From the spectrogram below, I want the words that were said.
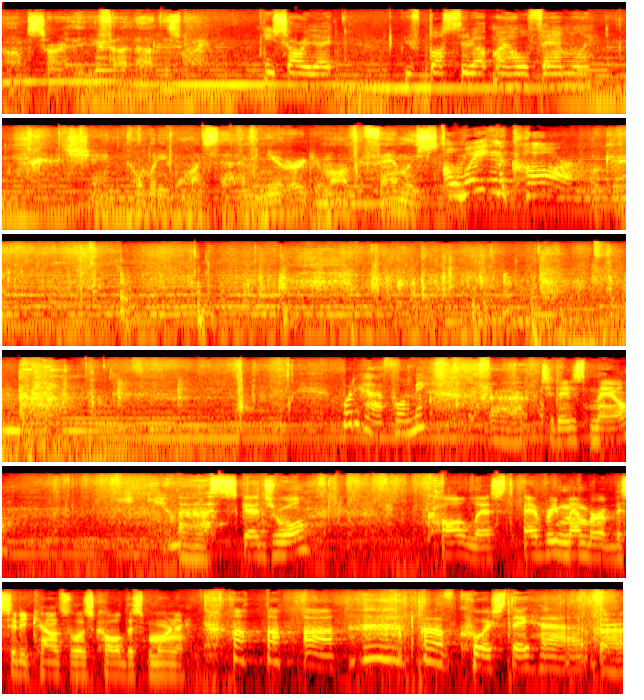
I'm sorry that you found out this way. You sorry that you've busted up my whole family? Shane, nobody wants that. I mean, you heard your mom. Your family's still. I'll wait in the car. Okay. Have for me? Uh, today's mail, uh, schedule, call list. Every member of the city council is called this morning. Of course they have. Uh,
